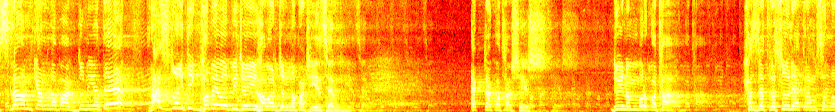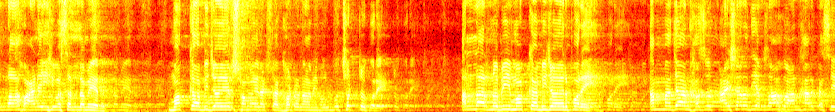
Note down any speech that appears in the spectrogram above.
ইসলামকে আল্লাহ পাক দুনিয়াতে রাজনৈতিকভাবেও বিজয়ী হওয়ার জন্য পাঠিয়েছেন। একটা কথা শেষ। দুই নম্বর কথা হজরত রসুল আকরম সাল্লাহ ওয়াসাল্লামের মক্কা বিজয়ের সময়ের একটা ঘটনা আমি বলব ছোট্ট করে। আল্লাহর নবী মক্কা বিজয়ের পরে আম্মা হজরত আয়সারদি আল্লাহ আনহার কাছে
